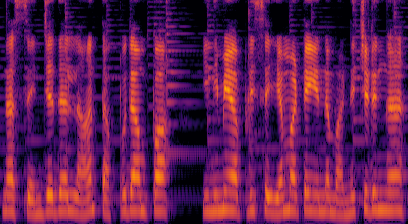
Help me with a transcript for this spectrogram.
நான் செஞ்சதெல்லாம் தப்புதான்ப்பா. இனிமே அப்படி செய்ய மாட்டேன். என்ன மன்னிச்சிடுங்க.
